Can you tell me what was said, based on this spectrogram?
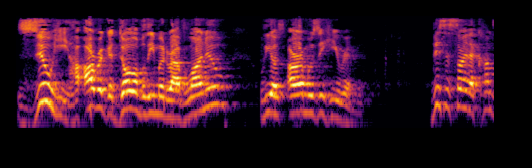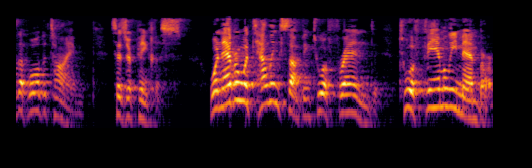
Zuhi ha'ara gadol of limud ravlanu, lios aramuzahirim. This is something that comes up all the time, says Rav Pincus. Whenever we're telling something to a friend, to a family member,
